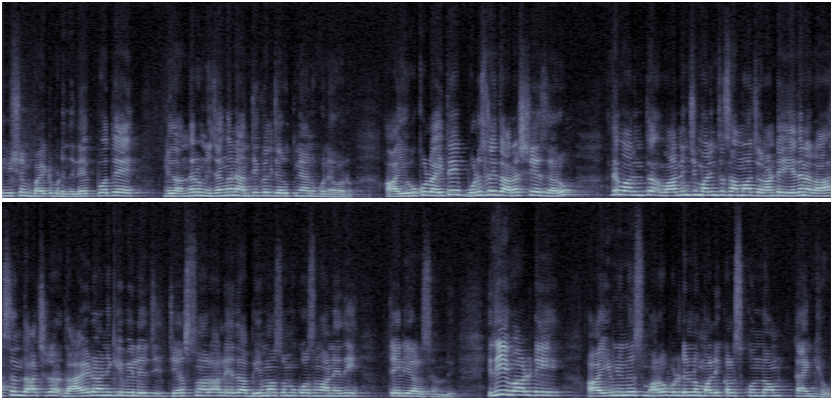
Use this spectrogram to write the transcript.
ఈ విషయం బయటపడింది. లేకపోతే ఇది అందరూ నిజంగానే అంత్యక్రియలు జరుగుతున్నాయి అనుకునేవారు. ఆ యువకులు అయితే పోలీసులు అయితే అరెస్ట్ చేశారు. అయితే వారింత వారి నుంచి మరింత సమాచారం అంటే ఏదైనా రహస్యం దాచ దాయడానికి వీళ్ళు చేస్తున్నారా లేదా బీమా సొమ్ము కోసం అనేది తెలియాల్సి ఉంది. ఇది వాళ్ళ ఈవినింగ్ న్యూస్. మరో బులెటిన్లో మళ్ళీ కలుసుకుందాం. థ్యాంక్ యూ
